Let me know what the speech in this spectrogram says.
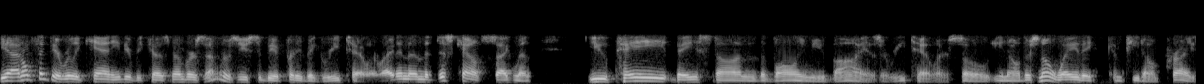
Yeah, I don't think they really can either because remember, Zellers used to be a pretty big retailer, right? And then the discount segment, you pay based on the volume you buy as a retailer. So, you know, there's no way they compete on price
